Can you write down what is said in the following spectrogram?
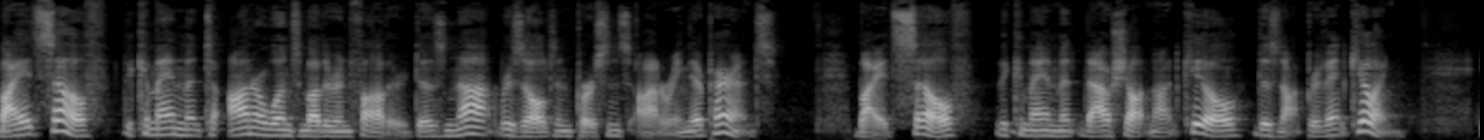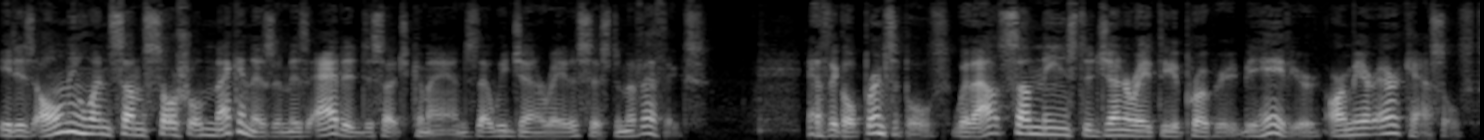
By itself, the commandment to honor one's mother and father does not result in persons honoring their parents. By itself, the commandment, thou shalt not kill, does not prevent killing. It is only when some social mechanism is added to such commands that we generate a system of ethics. Ethical principles, without some means to generate the appropriate behavior, are mere air castles.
